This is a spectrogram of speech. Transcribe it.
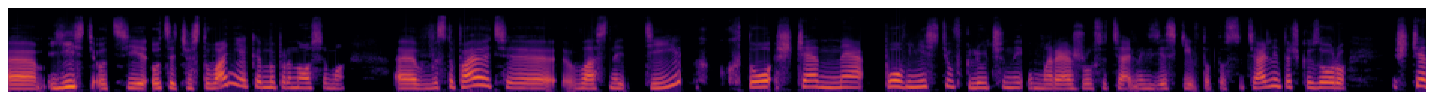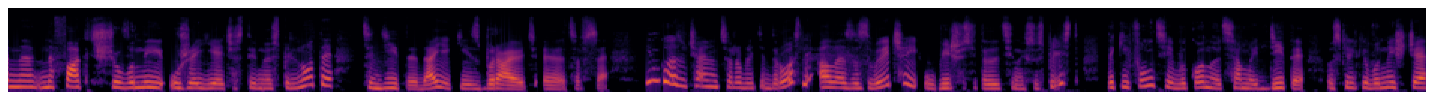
е, їсть оці, оце частування, яке ми приносимо, е, виступають власне ті, хто ще не повністю включений у мережу соціальних зв'язків. Тобто, з соціальної точки зору, ще не, не факт, що вони вже є частиною спільноти, це діти, да, які збирають це все. Інколи, звичайно, це роблять і дорослі, але зазвичай у більшості традиційних суспільств такі функції виконують саме діти, оскільки вони ще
